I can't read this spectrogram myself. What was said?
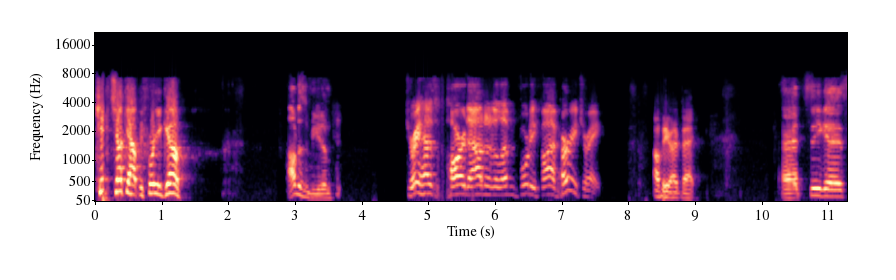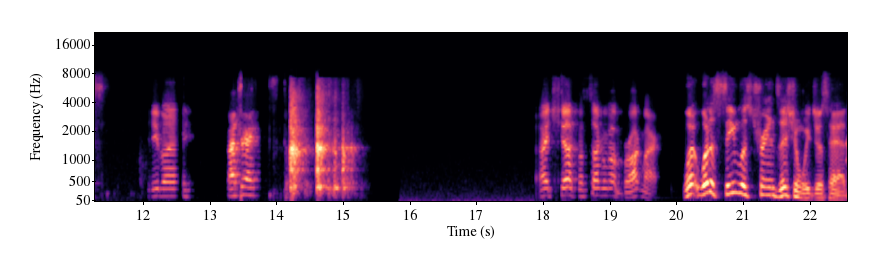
kick Chuck out before you go. I'll just mute him. Trey has hard out at 11:45. Hurry, Trey. I'll be right back. All right, see you guys. See you, buddy. Bye, Trey. All right, Chuck. Let's talk about Brockmire. What what a seamless transition we just had.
